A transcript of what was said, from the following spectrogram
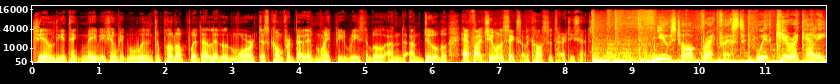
Jill, do you think maybe if young people are willing to put up with a little more discomfort, that it might be reasonable and and doable? Uh, five three one six at a cost of thirty cents. News Talk Breakfast with Ciara Kelly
